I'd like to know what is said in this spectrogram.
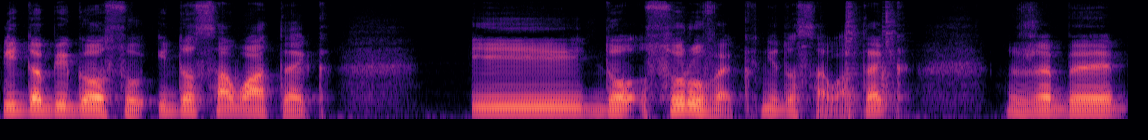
i do bigosu, i do sałatek, i do surówek, nie do sałatek, żeby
